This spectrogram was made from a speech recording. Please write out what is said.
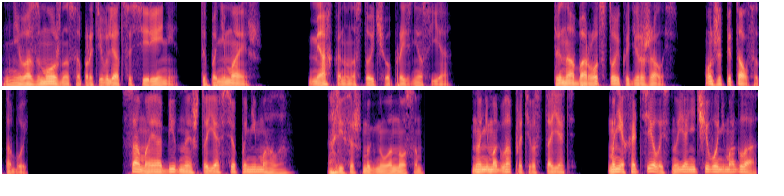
«Невозможно сопротивляться сирене, ты понимаешь?» Мягко, но настойчиво произнес я. «Ты, наоборот, стойко держалась. Он же питался тобой». «Самое обидное, что я все понимала», — Алиса шмыгнула носом, «но не могла противостоять. Мне хотелось, но я ничего не могла».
